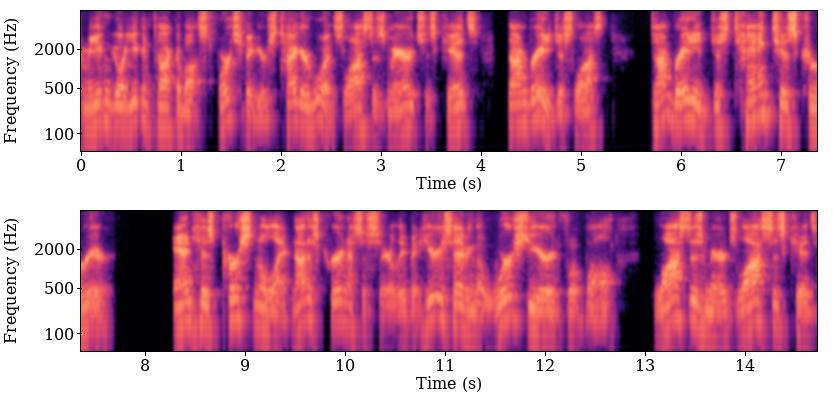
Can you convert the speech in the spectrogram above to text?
I mean, you can go, you can talk about sports figures. Tiger Woods lost his marriage, his kids. Tom Brady just lost, Tom Brady just tanked his career and his personal life, not his career necessarily, but here he's having the worst year in football, lost his marriage, lost his kids,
